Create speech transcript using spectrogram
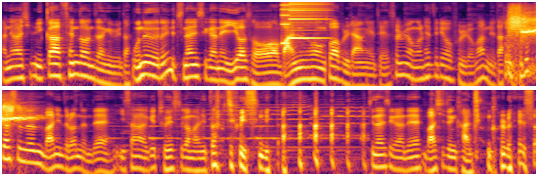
안녕하십니까 팬더 원장입니다. 오늘은 지난 시간에 이어서 만성 소화불량에 대해 설명을 해드려 보려고 합니다. 구독자 수는 많이 늘었는데 이상하게 조회수가 많이 떨어지고 있습니다. 지난 시간에 맛이 좀 가는 걸로 해서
